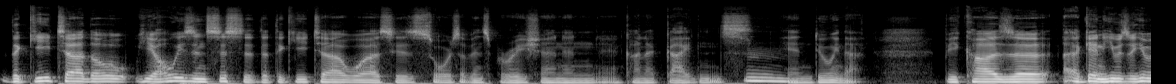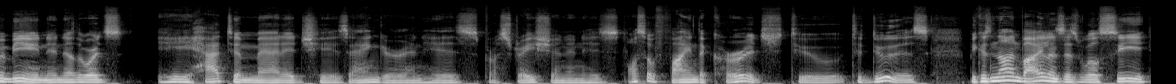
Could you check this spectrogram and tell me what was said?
the Gita, though, he always insisted that the Gita was his source of inspiration and, and kind of guidance in doing that, because uh, again, he was a human being. In other words. He had to manage his anger and his frustration and his also find the courage to to do this because nonviolence, as we'll see,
